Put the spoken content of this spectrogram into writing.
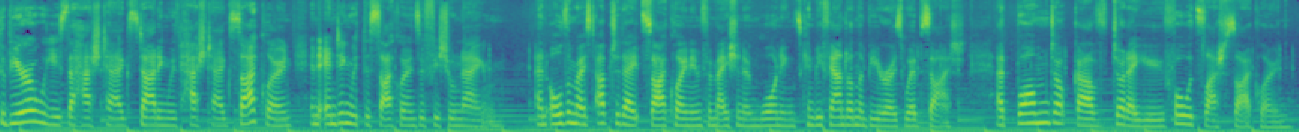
the Bureau will use the hashtag starting with hashtag cyclone and ending with the cyclone's official name. And all the most up-to-date cyclone information and warnings can be found on the Bureau's website at bom.gov.au forward slash cyclone.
